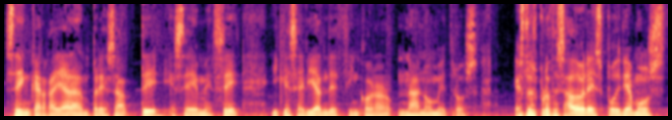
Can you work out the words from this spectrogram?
se encargaría la empresa TSMC y que serían de 5 nanómetros. Estos procesadores podríamos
